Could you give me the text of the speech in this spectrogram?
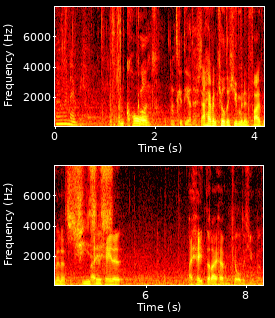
Why wouldn't I be? I'm cold. Let's get the others. I haven't killed a human in five minutes. Jesus. I hate it. I hate that I haven't killed a human.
